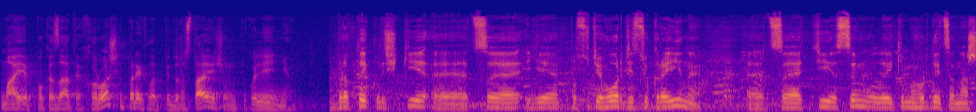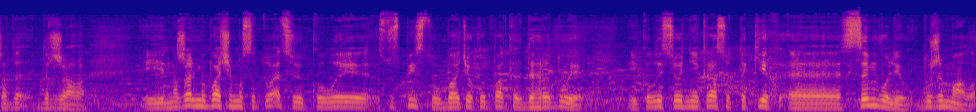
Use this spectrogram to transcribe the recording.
має показати хороший приклад підростаючому поколінню. Брати клички е, це є по суті гордість України, е, це ті символи, якими гордиться наша держава. І, на жаль, ми бачимо ситуацію, коли суспільство в багатьох випадках деградує. І коли сьогодні якраз от таких е, символів дуже мало.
